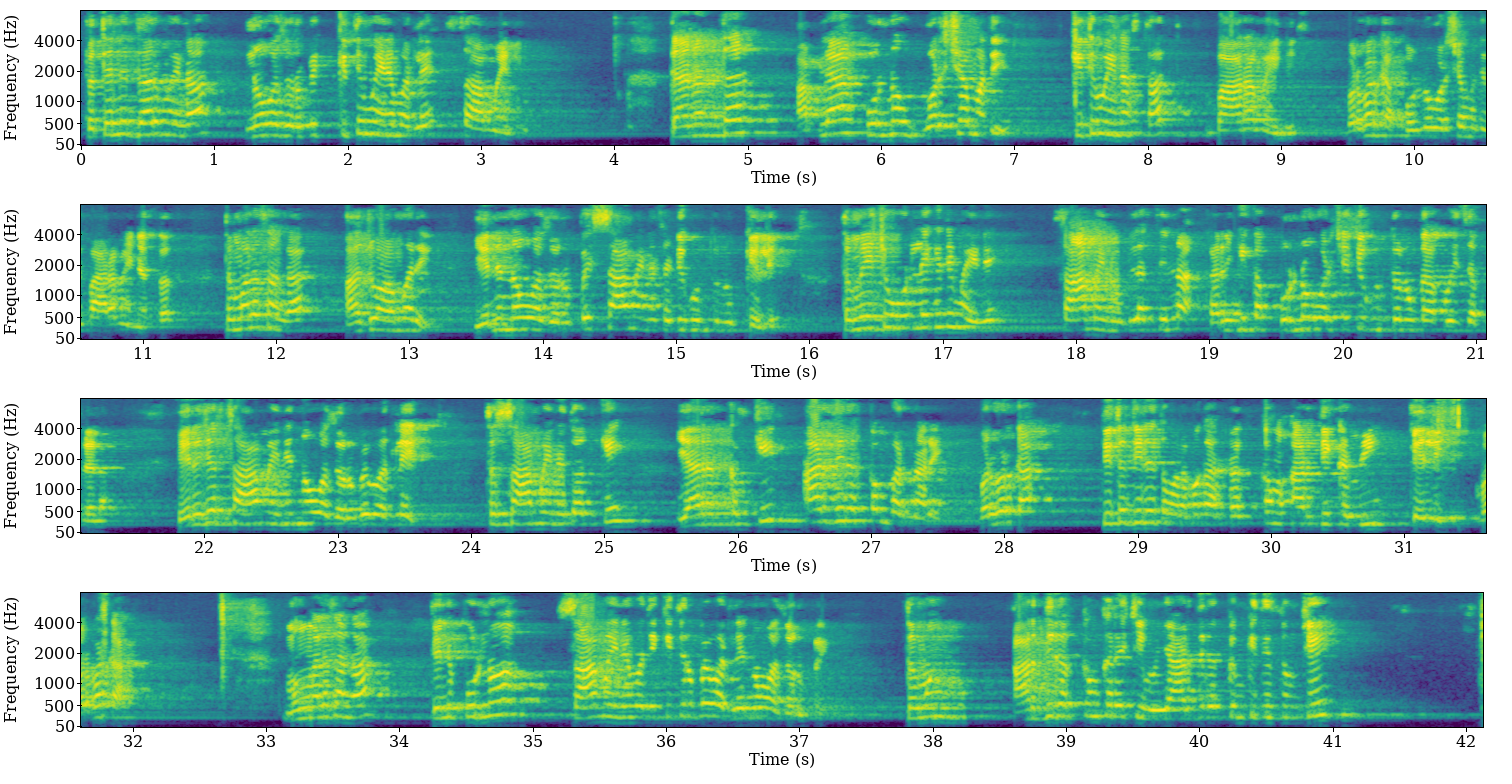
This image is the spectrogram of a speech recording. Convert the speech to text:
तर त्याने दर महिना नऊ हजार रुपये किती महिने भरले? सहा महिने. त्यानंतर आपल्या पूर्ण वर्षामध्ये किती महिने असतात? बारा महिने. बरोबर का? पूर्ण वर्षामध्ये बारा महिने असतात. तर मला सांगा हा जो अमर आहे याने नऊ हजार रुपये सहा महिन्यासाठी गुंतवणूक केले. तर मग याचे उरले किती महिने? सहा महिने उरले असतील ना. कारण की का पूर्ण वर्षाची गुंतवणूक दाखवायची आपल्याला. याने जर सहा महिने नऊ हजार रुपये भरले तर सहा महिन्यात आणखी या रक्कमची अर्धी रक्कम भरणार आहे. बरोबर का? तिथं दिले तुम्हाला बघा रक्कम अर्धी कमी केली. बरोबर का? मग मला सांगा त्याने पूर्ण सहा महिन्यामध्ये किती रुपये भरले? नऊ हजार रुपये. तर मग अर्धी रक्कम करायची म्हणजे अर्धी रक्कम किती तुमची?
